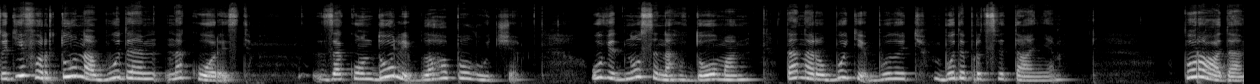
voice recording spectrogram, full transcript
Тоді фортуна буде на користь. Закон долі благополуччя. У відносинах вдома та на роботі будуть, буде процвітання. Порада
